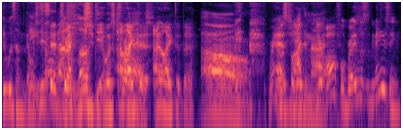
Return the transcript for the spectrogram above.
It was amazing. He said I trash. loved it. It was trash. I liked it. I liked it though. Oh, Raz, fun. you're, I did not. you're awful, bro. It was amazing.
